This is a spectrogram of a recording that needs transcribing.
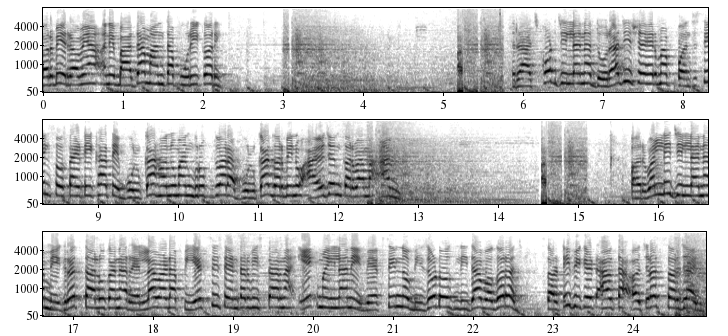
ગરબે રમ્યા અને બાધા માનતા પૂરી કરી. રાજકોટ જિલ્લાના ધોરાજી શહેરમાં પંચશીલ સોસાયટી ખાતે ભૂલકા હનુમાન ગ્રુપ દ્વારા ભૂલકા ગરબીનું આયોજન કરવામાં આવ્યું. અરવલ્લી જિલ્લાના મેઘરજ તાલુકાના રેલ્લાવાડા પીએચસી સેન્ટર વિસ્તારના એક મહિલાને વેક્સિનનો બીજો ડોઝ લીધા વગર જ સર્ટિફિકેટ આવતા અચરજ સર્જાયું.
